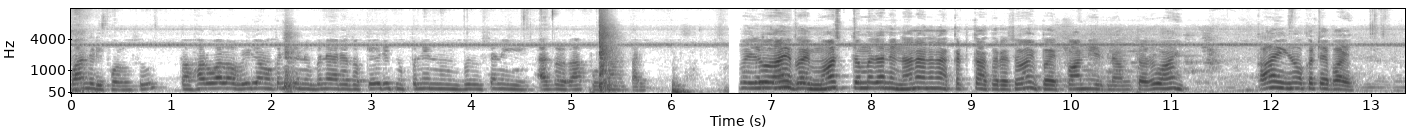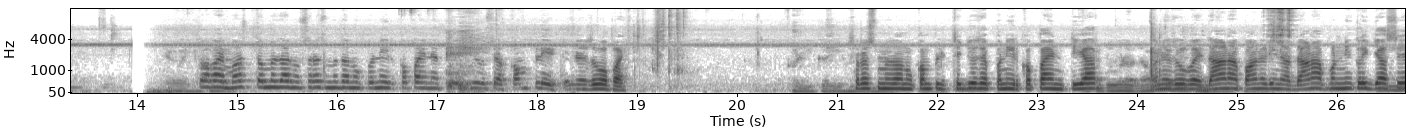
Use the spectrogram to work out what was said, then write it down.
પાંદડી ફોલું છું. તો હારું વાલો વિડીયોમાં કન્ટિન્યુ બનાવી રહેતો કેવી રીતનું પનીરનું બધું છે ને આગળ આપવું જાણકારી. ભાઈ ભાઈ, મસ્ત નાના નાના કટકા કરે છે ભાઈ, પાનીર નામ તો જો અહીં કાંઈ ન કટે ભાઈ. તો ભાઈ, મસ્ત મજાનું, સરસ મજાનું પનીર કપાઈને થઈ ગયું છે કમ્પ્લીટ એટલે જુઓ ભાઈ, સરસ મજાનું કમ્પ્લીટ થઈ ગયું છે પનીર કપાઈને તૈયાર. અને જો ભાઈ, દાણા, પાંદડીના દાણા પણ નીકળી જશે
